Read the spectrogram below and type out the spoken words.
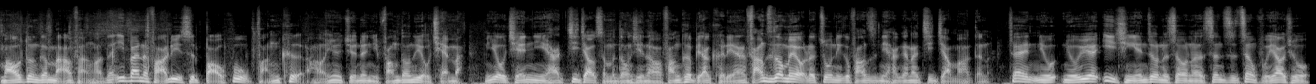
矛盾跟麻烦哈，但一般的法律是保护房客了哈，因为觉得你房东有钱嘛，你有钱你还计较什么东西呢？房客比较可怜，房子都没有了，租你个房子你还跟他计较嘛？等等，在纽纽约疫情严重的时候呢，甚至政府要求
